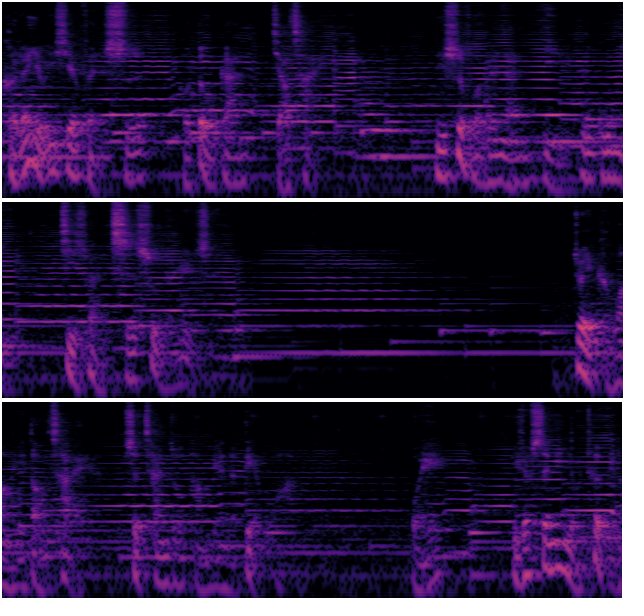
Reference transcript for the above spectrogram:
可能有一些粉丝和豆干夹菜。你是否仍然以五谷米计算吃素的日子？最渴望的一道菜是餐桌旁边的电话。喂，你的声音有特别的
